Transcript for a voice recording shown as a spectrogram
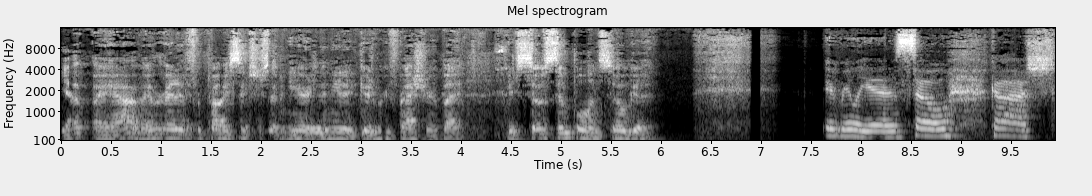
Yep, I have. I haven't read it for probably six or seven years. I need a good refresher, but it's so simple and so good. It really is. So, gosh,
